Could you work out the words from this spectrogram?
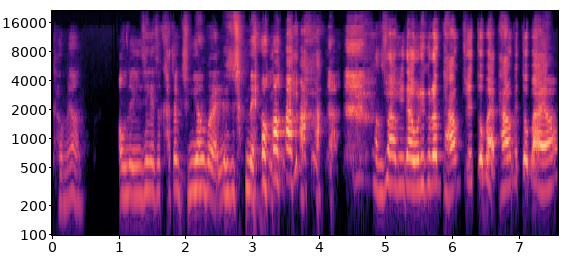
그러면 아, 오늘 인생에서 가장 중요한 걸 알려주셨네요. 감사합니다. 우리 그럼 다음 주에 또 봐, 다음에 또 봐요.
